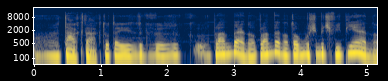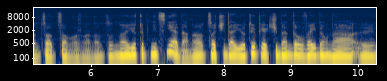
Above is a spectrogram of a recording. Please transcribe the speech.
E, tak, tak, tutaj plan B, no plan B, no to musi być VPN, no co, co można, no to no YouTube nic nie da, no co ci da YouTube, jak ci będą, wejdą na y,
